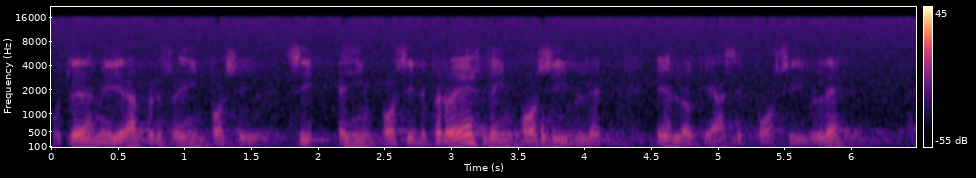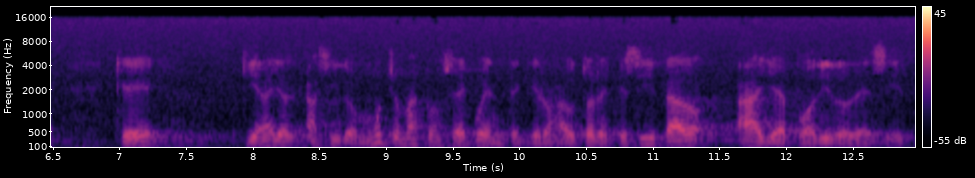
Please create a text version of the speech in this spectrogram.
Ustedes me dirán, pero eso es imposible. Sí, es imposible, pero este imposible es lo que hace posible que quien haya ha sido mucho más consecuente que los autores que he citado haya podido decir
